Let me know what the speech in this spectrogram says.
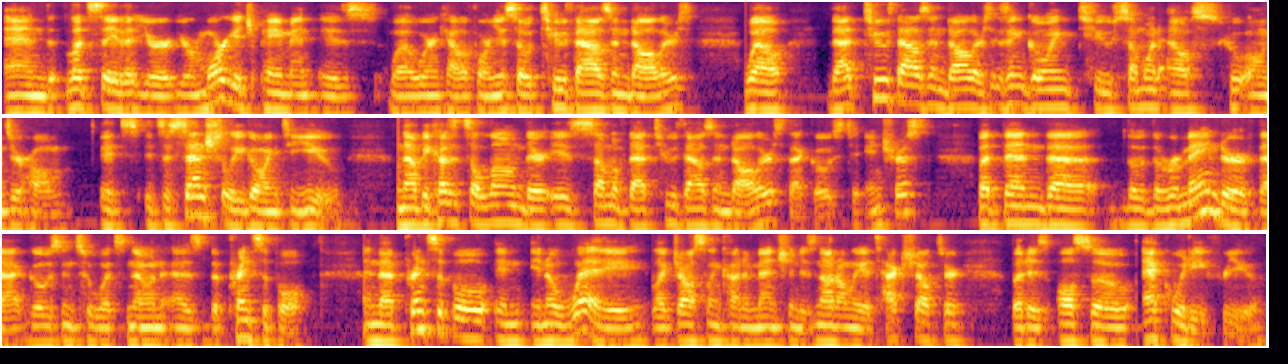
And let's say that your your mortgage payment is well, we're in California, so two thousand dollars. Well, that two thousand dollars isn't going to someone else who owns your home. It's it's essentially going to you. Now, because it's a loan, there is some of that two thousand dollars that goes to interest, but then the, the the remainder of that goes into what's known as the principal. And that principal, in in a way, like Jocelyn kind of mentioned, is not only a tax shelter, but is also equity for you.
